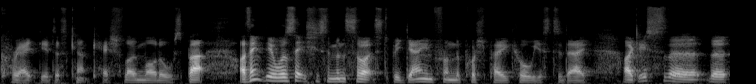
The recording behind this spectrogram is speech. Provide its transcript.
create their discount cash flow models. But I think there was actually some insights to be gained from the PushPay call yesterday. I guess the the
